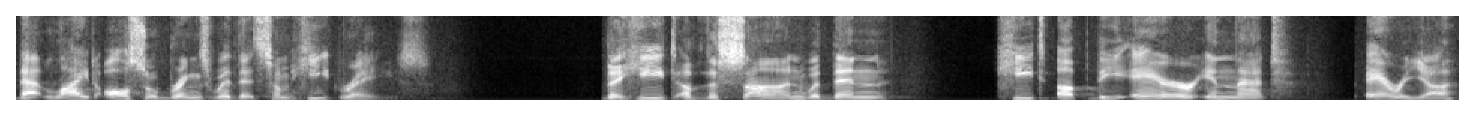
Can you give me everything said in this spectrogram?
that light also brings with it some heat rays. The heat of the sun would then heat up the air in that area.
